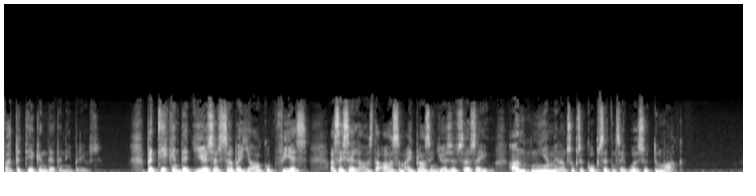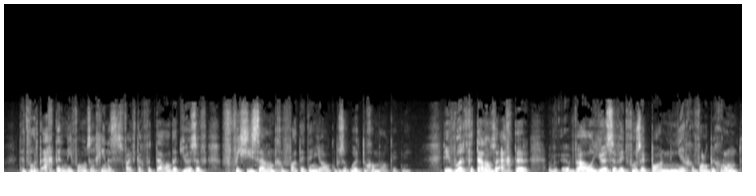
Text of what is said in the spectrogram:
wat beteken dit in Hebreëus? Beteken dit Josef sou by Jakob wees as hy sy laaste asem uitblaas en Josef sou sy hand neem en dan so op sy kop sit en sy oë so toemaak? Dit word egter nie vir ons in Genesis 50 vertel dat Josef fisies sy hand gevat het en Jakob se oë toegemaak het nie. Die woord vertel ons egter wel Josef het voor sy pa neergeval op die grond,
